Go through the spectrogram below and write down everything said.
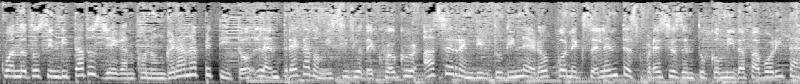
Cuando tus invitados llegan con un gran apetito, la entrega a domicilio de Kroger hace rendir tu dinero con excelentes precios en tu comida favorita.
